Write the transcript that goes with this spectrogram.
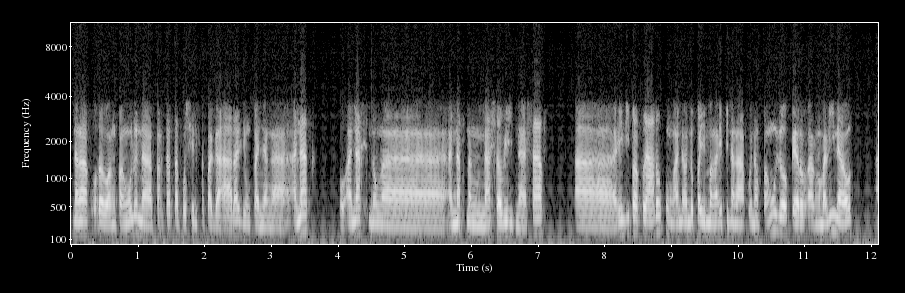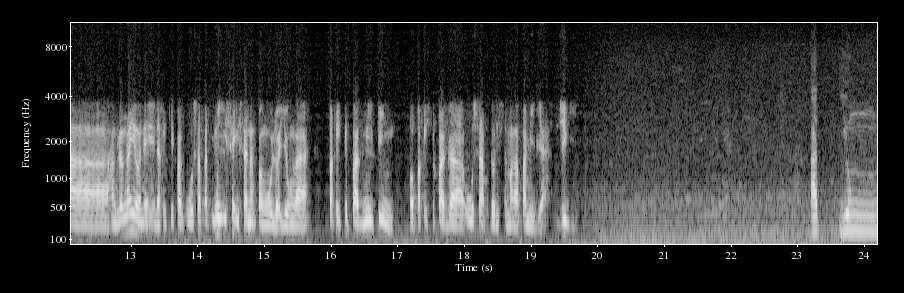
nangako raw ang Pangulo na pagtatapusin sa pag-aaral yung kanyang uh, anak o anak ng uh, anak ng nasawi na SAF. Uh, hindi pa klaro kung ano-ano pa yung mga ipinangako ng Pangulo pero ang malinaw uh, hanggang ngayon eh nakikipag-usap at iniisa-isa ng Pangulo yung uh, pakikipag-meeting o pakikipag-usap doon sa mga pamilya. Jiggy. At yung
